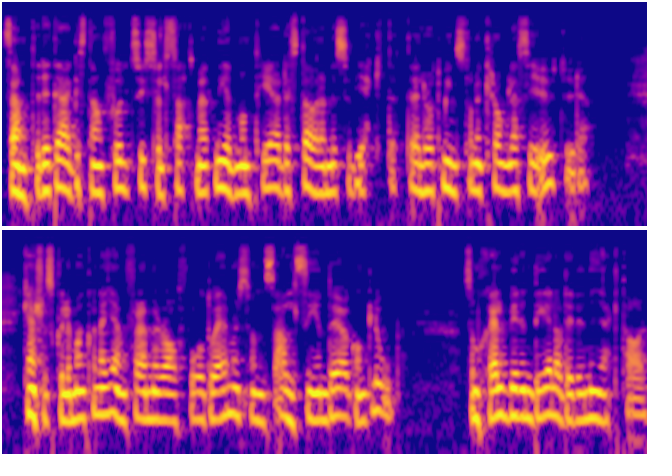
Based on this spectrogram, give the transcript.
Samtidigt är Agestan fullt sysselsatt med att nedmontera det störande subjektet, eller åtminstone krångla sig ut ur det. Kanske skulle man kunna jämföra med Ralph Waldo Emersons allseende ögonglob, som själv blir en del av det den iakttar.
